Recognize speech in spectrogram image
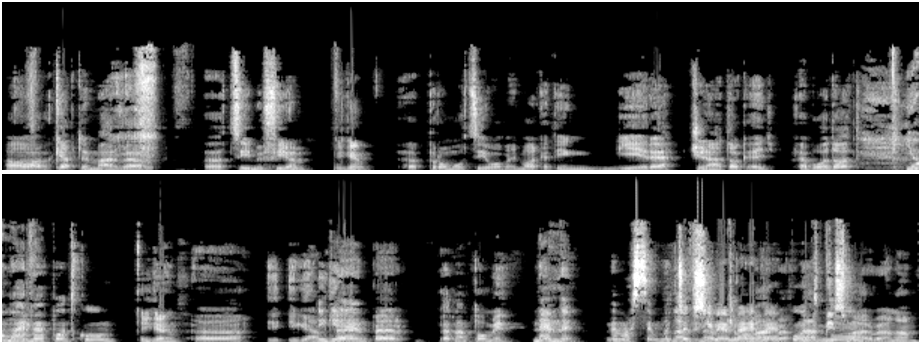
A Captain Marvel című film Igen. promóció, vagy marketingjére csináltak egy weboldalt. Ja, marvel.com. Igen. Uh, igen, Igen. Per, per, per nem tudom mi. Nem, nem, nem azt hiszem, hogy Hát csak simán csak a marvel.com. Nem, Miss Marvel, nem?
